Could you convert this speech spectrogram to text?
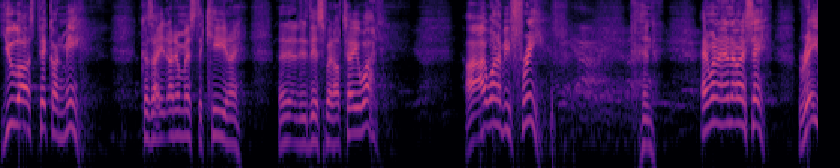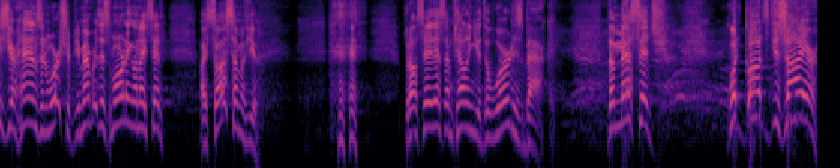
You always pick on me because I, I don't miss the key and I, I do this, but I'll tell you what, I, I want to be free. And, and, when I, and when I say, raise your hands and worship, you remember this morning when I said, I saw some of you? but I'll say this I'm telling you, the word is back. The message, what God's desire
